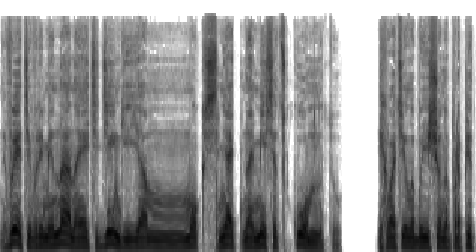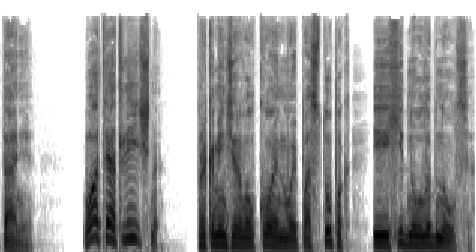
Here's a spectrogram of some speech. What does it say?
в эти времена на эти деньги я мог снять на месяц комнату, и хватило бы еще на пропитание. «Вот и отлично», — прокомментировал Коэн мой поступок и ехидно улыбнулся.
